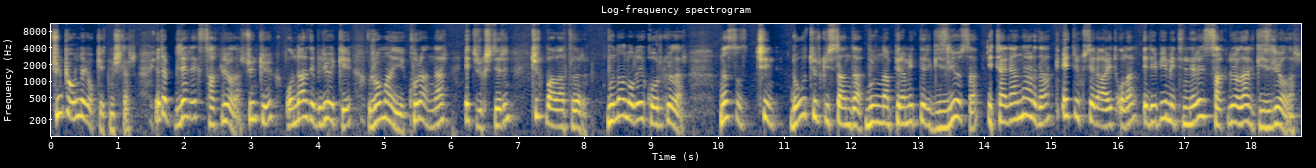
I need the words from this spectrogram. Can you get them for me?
Çünkü onu da yok etmişler. Ya da bilerek saklıyorlar. Çünkü onlar da biliyor ki Roma'yı kuranlar Etrükslerin Türk bağlantıları. Bundan dolayı korkuyorlar. Nasıl Çin, Doğu Türkistan'da bulunan piramitleri gizliyorsa İtalyanlar da Etrüklere ait olan edebi metinleri saklıyorlar, gizliyorlar.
